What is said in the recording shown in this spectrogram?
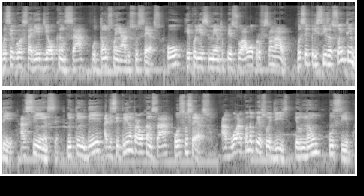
você gostaria de alcançar o tão sonhado sucesso ou reconhecimento pessoal ou profissional. Você precisa só entender a ciência, entender a disciplina para alcançar o sucesso. Agora, quando a pessoa diz eu não consigo,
